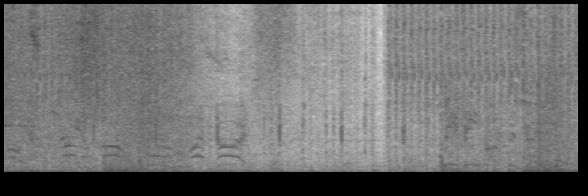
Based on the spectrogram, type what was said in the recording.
boats! Nine o'clock! On the left guard! PT boat disabled!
